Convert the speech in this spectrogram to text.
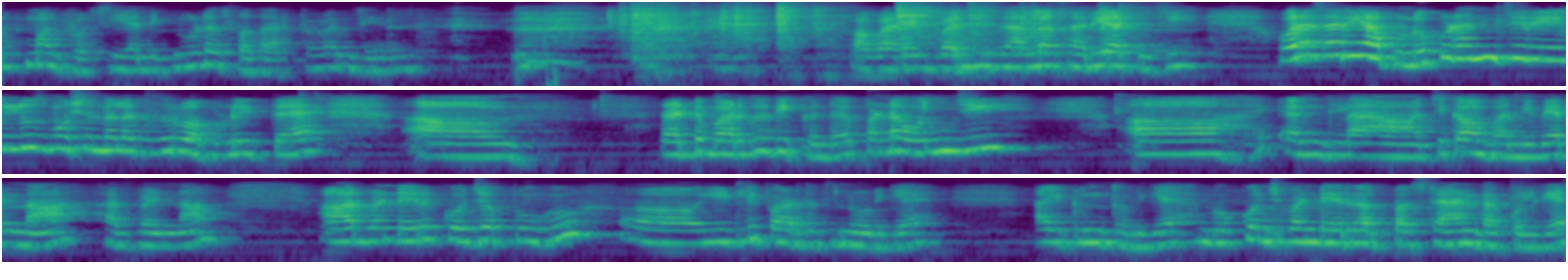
ನುಕ್ ಮಲ್ಪೊಚ್ಚಿ ಯಾನಿಗೆ ನೂಡಲ್ಸ್ ಪದಾರ್ಥ ಬಂದಿರು ಪಾಪ ರೇಗ್ ಬಂಜಿ ಎಲ್ಲ ಸರಿ ಆತುಜಿ ಒರೆ ಸರಿ ಆಪುಂಡು ಕೂಡ ಅಂಚೆನೆ ಲೂಸ್ ಮೋಷನ್ದೆಲ್ಲ ಶುರು ಆಪುಂಡು ಇತ್ತೆ ರಡ್ಡು ಮರ್ದು ದಿಕ್ಕಂಡು. ಪಂಡ ಒಂಜಿ ಆ, ಎಂಗ್ಲ ಚಿಕ್ಕಮ್ಮ ಬನ್ನಿ ಮೆರ್ನ ಹಸ್ಬೆಂಡ್ನ. ಆರು ಬಂಡೇರು ಕೊಜಪ್ಪುಗು ಆ, ಇಡ್ಲಿ ಪಾಡ್ದ ನೋಡಿಗೆ ಐಟ್ ಉಂತುನಿಗೆ ಬೊಕ್ಕೊಂಚಿ ಬಂಡೇರು ಅಲ್ಪ ಸ್ಟ್ಯಾಂಡ್ ಹಾಕೊಲ್ಗೆ.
